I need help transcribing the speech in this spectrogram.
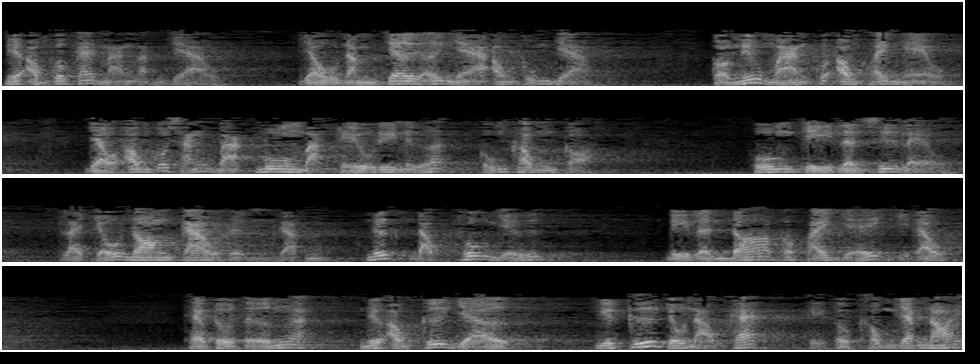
Nếu ông có cái mạng làm giàu Giàu nằm chơi ở nhà ông cũng giàu còn nếu mạng của ông phải nghèo Giàu ông có sẵn bạc buôn bạc triệu đi nữa Cũng không còn. Huống chi lên xứ lèo Là chỗ non cao rừng rậm Nước độc thú dữ. Đi lên đó có phải dễ gì đâu. Theo tôi tưởng Nếu ông cưới vợ Như cưới chỗ nào khác Thì tôi không dám nói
